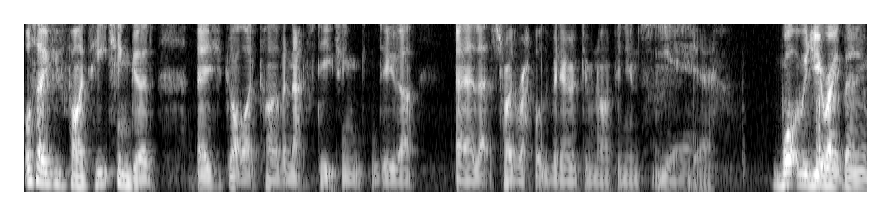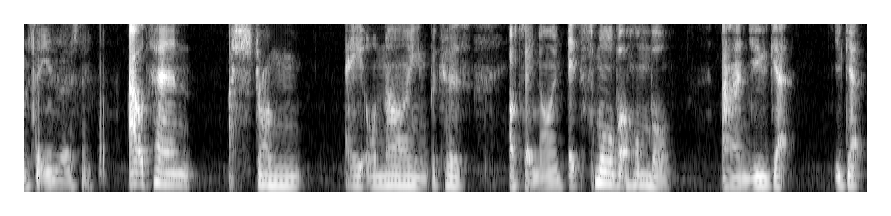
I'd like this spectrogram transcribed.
also if you find teaching good, uh, if you've got like kind of a knack for teaching, you can do that. Uh, let's try to wrap up the video with giving our opinions. Yeah. Yeah. What would you rate Birmingham City University? Out of ten, a strong eight or nine because I'd say nine. it's small but humble, and you get you get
